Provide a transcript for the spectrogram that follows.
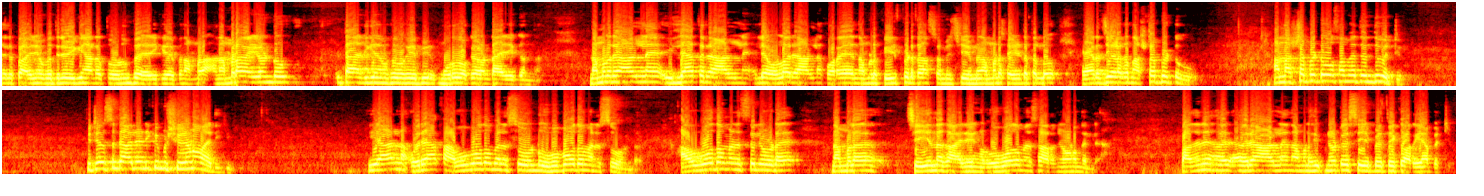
ചിലപ്പോൾ അതിനെ ഉപദ്രവിക്കാനായിട്ട് തൊടുമ്പോഴായിരിക്കും ചിലപ്പോൾ നമ്മൾ നമ്മുടെ കൈ കൊണ്ട് ഇട്ടായിരിക്കും നമുക്ക് മുറിവൊക്കെ ഉണ്ടായിരിക്കുന്നത്. നമ്മളൊരാളിനെ ഇല്ലാത്ത ഒരാളിനെ അല്ലെ ഉള്ള ഒരാളിനെ കുറെ നമ്മൾ കീഴ്പ്പെടുത്താൻ ശ്രമിച്ചു കഴിയുമ്പോൾ നമ്മുടെ ശരീരത്തിലുള്ള എനർജികളൊക്കെ നഷ്ടപ്പെട്ടു പോകും. ആ നഷ്ടപ്പെട്ടു പോകുന്ന സമയത്ത് എന്ത് പറ്റും? പിറ്റേ ദിവസം രാവിലെ എണീക്കുമ്പോൾ ക്ഷീണമായിരിക്കും. ഇയാളിന് ഒരാൾക്ക് അവബോധ മനസ്സുമുണ്ട് ഉപബോധ മനസ്സുമുണ്ട് അവബോധ മനസ്സിലൂടെ നമ്മൾ ചെയ്യുന്ന കാര്യങ്ങൾ ഉപബോധ മനസ്സ് അറിഞ്ഞോണമെന്നില്ല അപ്പൊ അതിന് ഒരാളിനെ നമ്മൾ ഹിപ്നോട്ടൈസ് ചെയ്യുമ്പോഴത്തേക്കും അറിയാൻ പറ്റും.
